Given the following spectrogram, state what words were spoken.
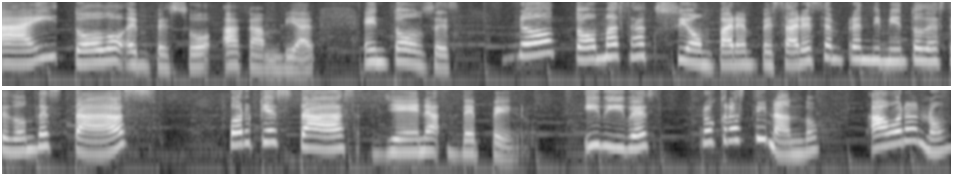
ahí todo empezó a cambiar. Entonces, no tomas acción para empezar ese emprendimiento desde donde estás porque estás llena de peros y vives procrastinando. Ahora no,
